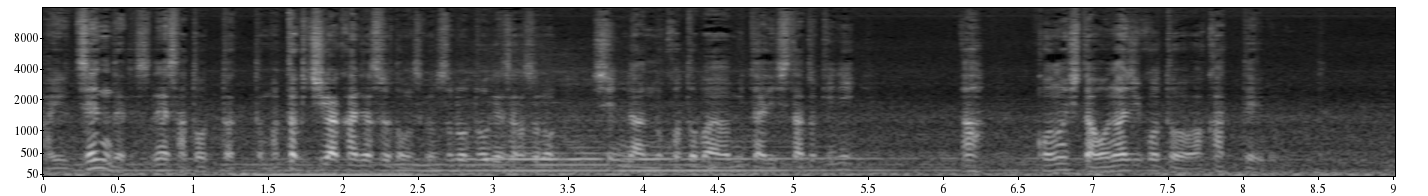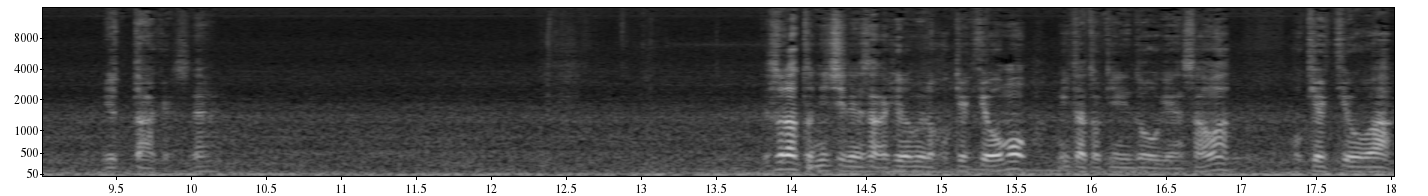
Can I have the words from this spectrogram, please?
ああいう禅でですね悟ったって全く違う感じがすると思うんですけどその道元さんがその親鸞の言葉を見たりした時にあこの人は同じことを分かっているって言ったわけですね。その後日蓮さんが広める法華経も見た時に道元さんは法華経は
